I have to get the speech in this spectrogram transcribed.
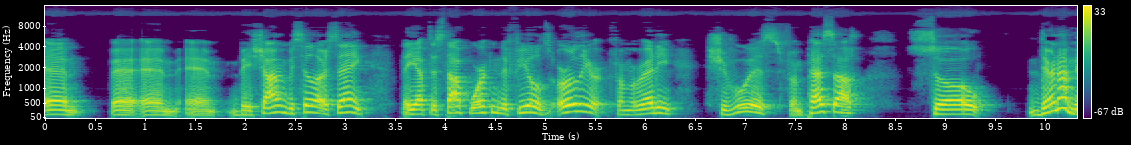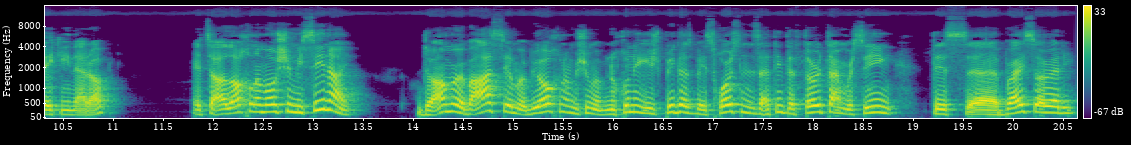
um, um, and Basil are saying that you have to stop working the fields earlier from already Shavuos, from Pesach, so they're not making that up. It's Allah Moshe Misinai. The Amr of Asim, Rabbi Yochanan, Mishum Ish Bigas, Beis is, I think, the third time we're seeing this uh, Bryce already.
